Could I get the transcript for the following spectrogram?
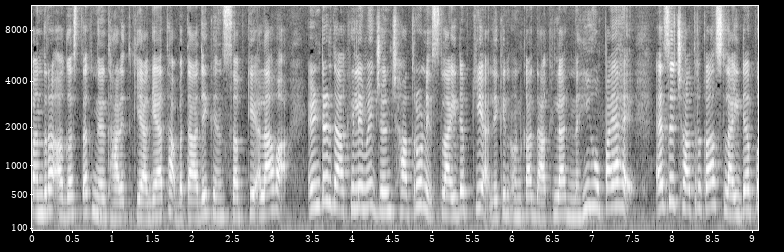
15 अगस्त तक निर्धारित किया गया था। बता दें कि इन सब के अलावा इंटर दाखिले में जिन छात्रों ने स्लाइड अप किया, लेकिन उनका दाखिला नहीं हो पाया है, ऐसे छात्र का स्लाइड अप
